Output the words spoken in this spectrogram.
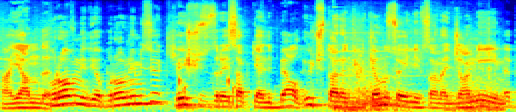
Ha yandı. Brownie diyor. Brownie'miz yok ki. 500 lira hesap geldi. Bir al. 3 tane dükkanı söyleyeyim sana. Canim. Öp.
